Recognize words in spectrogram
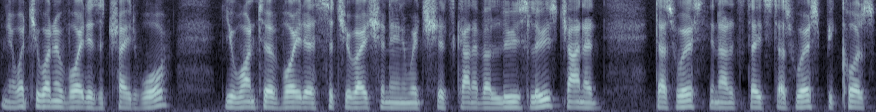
Know, what you want to avoid is a trade war. You want to avoid a situation in which it's kind of a lose lose. China does worse, the United States does worse because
